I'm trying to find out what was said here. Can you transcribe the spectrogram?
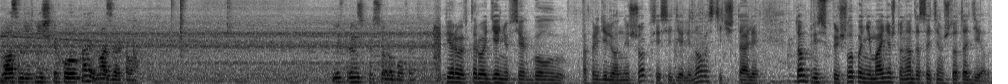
Два сантехнических уголка и два зеркала. И, в принципе, все работает. Первый, второй день у всех был определенный шок, все сидели, новости читали. Потом приш- пришло понимание, что надо с этим что-то делать.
